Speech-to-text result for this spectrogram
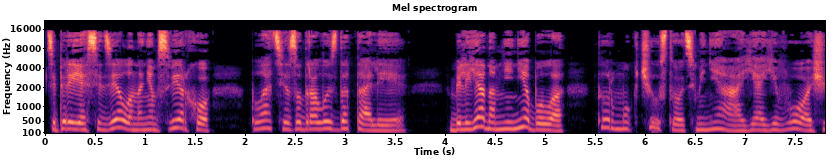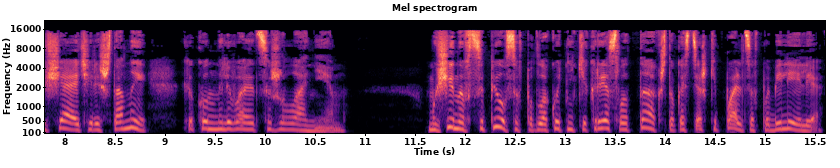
Теперь я сидела на нем сверху, платье задралось до талии. Белья на мне не было, Тор мог чувствовать меня, а я его, ощущая через штаны, как он наливается желанием. Мужчина вцепился в подлокотники кресла так, что костяшки пальцев побелели.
